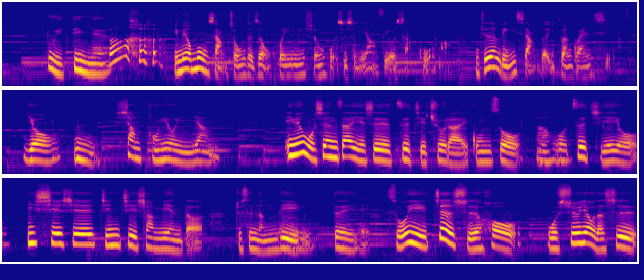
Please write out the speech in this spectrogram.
不一定呢。你没有梦想中的这种婚姻生活是什么样子？有想过吗？你觉得理想的一段关系？有，嗯，像朋友一样。因为我现在也是自己出来工作，然后自己也有一些些经济上面的，就是能力，对，所以这时候我需要的是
